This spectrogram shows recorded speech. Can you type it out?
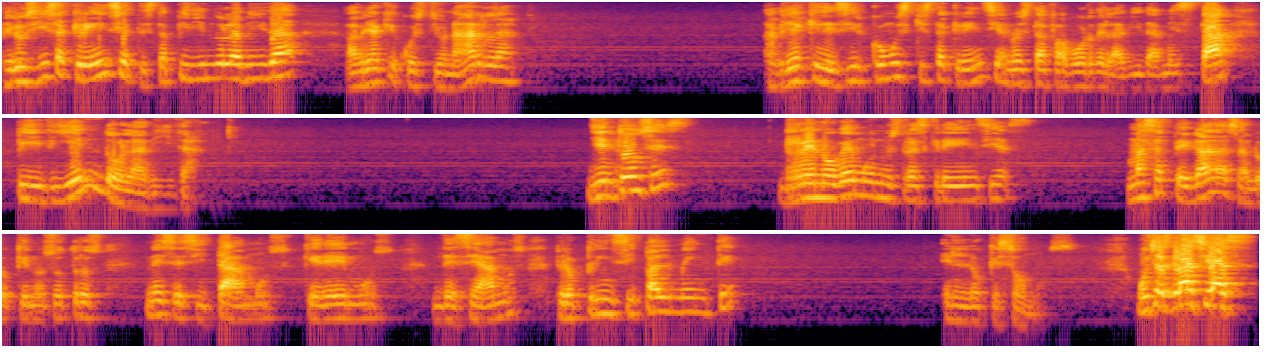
Pero si esa creencia te está pidiendo la vida, habría que cuestionarla. Habría que decir, ¿cómo es que esta creencia no está a favor de la vida? Me está pidiendo la vida. Y entonces, renovemos nuestras creencias más apegadas a lo que nosotros necesitamos, queremos, deseamos, pero principalmente en lo que somos. Muchas gracias.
